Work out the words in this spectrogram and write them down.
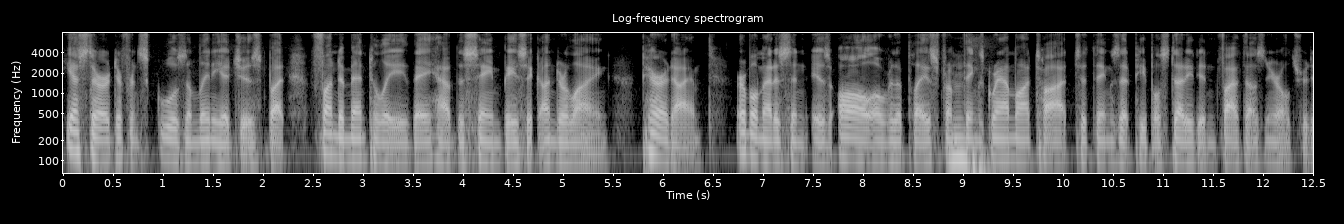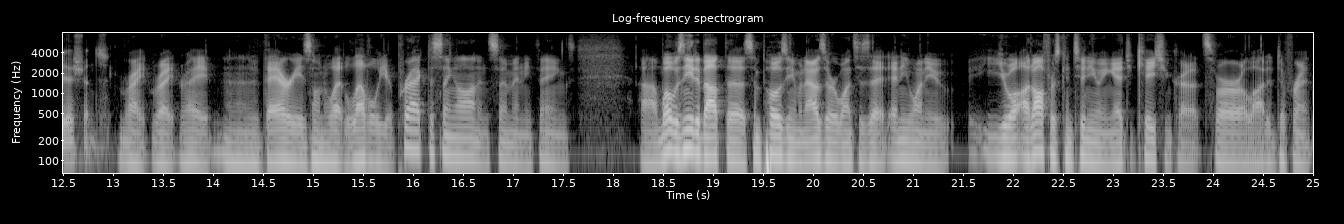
Yes, there are different schools and lineages, but fundamentally they have the same basic underlying paradigm. Herbal medicine is all over the place, from mm-hmm. things grandma taught to things that people studied in 5,000 year old traditions. Right, right, right. Uh, it varies on what level you're practicing on and so many things. Um, what was neat about the symposium when I was there once is that anyone who you it offers continuing education credits for a lot of different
